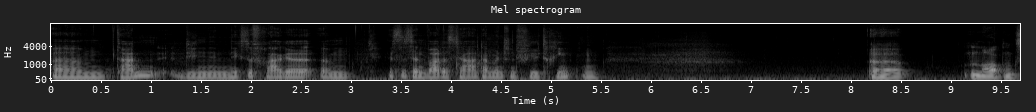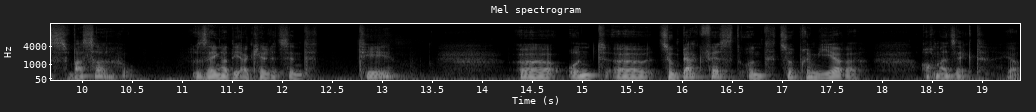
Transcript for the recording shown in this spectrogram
Ähm, dann die nächste Frage: ähm, Ist es denn wahr, dass Theatermenschen viel trinken? Äh, morgens Wasser, Sänger, die erkältet sind, Tee äh, und äh, zum Bergfest und zur Premiere auch mal Sekt, ja.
